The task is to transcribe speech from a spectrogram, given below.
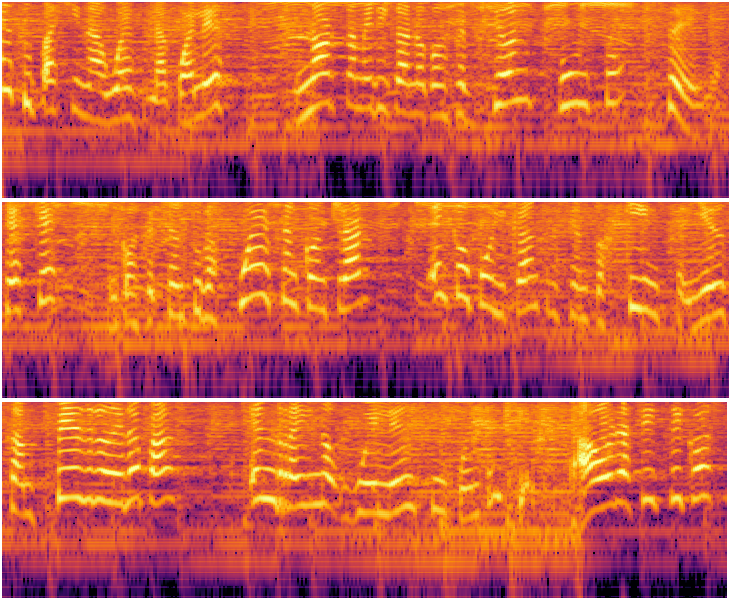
en su página web, la cual es norteamericanoconcepción.cl. Así es que en Concepción tú los puedes encontrar en Caupolicán 315 y en San Pedro de la Paz en Reino Huelen 57. Ahora sí, chicos,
